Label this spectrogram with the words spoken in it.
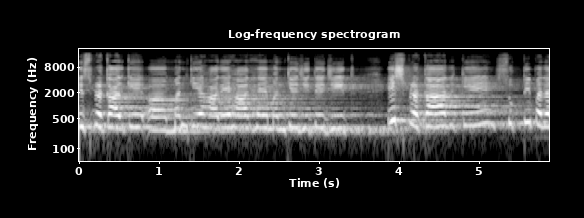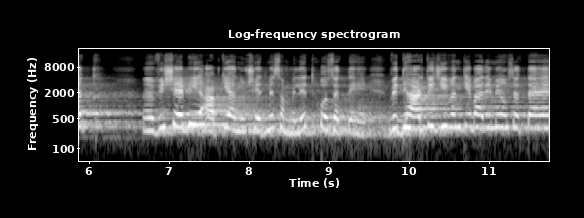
इस प्रकार के आ, मन के हारे हार है मन के जीते जीत इस प्रकार के सुक्ति परक विषय भी आपके अनुच्छेद में सम्मिलित हो सकते हैं। विद्यार्थी जीवन के बारे में हो सकता है,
